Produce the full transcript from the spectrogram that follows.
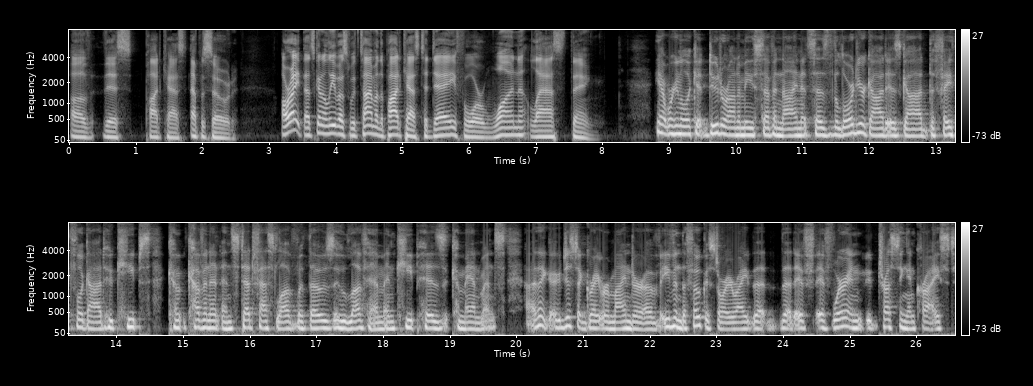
of this podcast episode. All right, that's going to leave us with time on the podcast today for one last thing. Yeah, we're going to look at Deuteronomy 7 9. It says, The Lord your God is God, the faithful God who keeps co- covenant and steadfast love with those who love him and keep his commandments. I think uh, just a great reminder of even the focus story, right? That that if if we're in trusting in Christ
